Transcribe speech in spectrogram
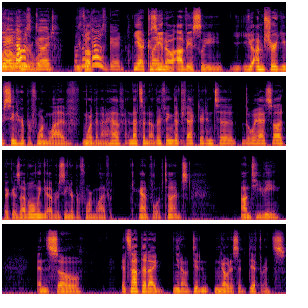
a okay, that was good. I You was felt- that was good. Yeah, because you know, obviously, you. I'm sure you've seen her perform live more than I have, and that's another thing that factored into the way I saw it because I've only ever seen her perform live a handful of times on TV, and so it's not that I, you know, didn't notice a difference,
